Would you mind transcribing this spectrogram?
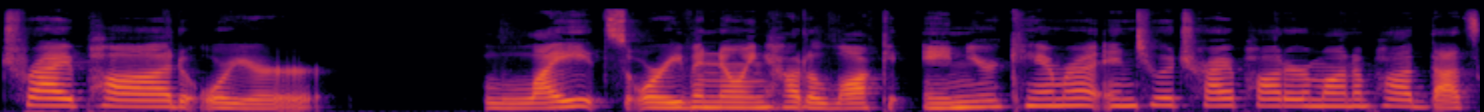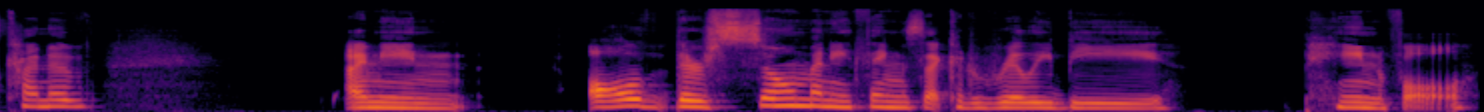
tripod or your lights or even knowing how to lock in your camera into a tripod or a monopod, that's kind of I mean, all there's so many things that could really be painful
